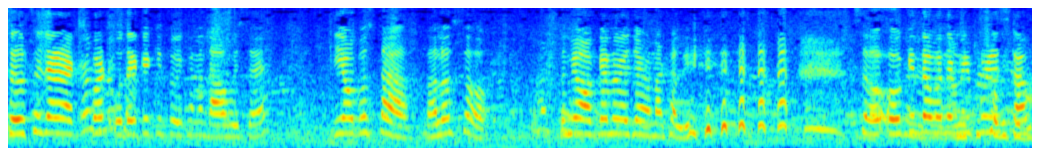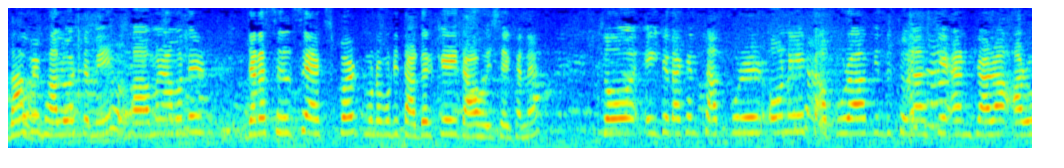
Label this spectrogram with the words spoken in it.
সেলসে যারা এক্সপার্ট ওদেরকে কিন্তু এখানে দেওয়া হয়েছে। কি অবস্থা? ভালো আছো? তুমি অজ্ঞান হয়ে যাও না খালি। সো ও কিন্তু আমাদের মিরপুরের স্টাফ খুবই ভালো একটা মেয়ে। মানে আমাদের যারা সেলসে এক্সপার্ট মোটামুটি তাদেরকেই দেওয়া হয়েছে এখানে। তো এই যে দেখেন চাঁদপুরের অনেক আপুরা কিন্তু চলে আসছে। অ্যান্ড যারা আরও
